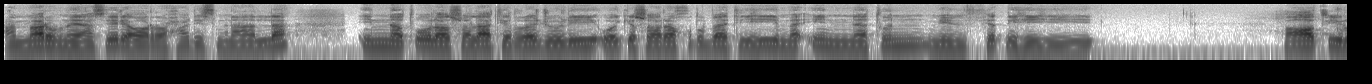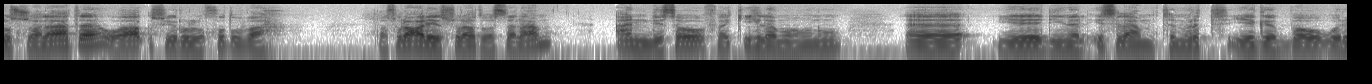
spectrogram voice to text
عمار بن ياسير يورى حديث من الله إن طول صلاة الرجل وقصر خطبته مئنة من فقهه ፈአጢሉ ሶላተ ወአቅሲሩ ልኹጥባ ረሱሉ አለ ሰላቱ ወሰላም አንድ ሰው ፈቂህ ለመሆኑ የዲን ልኢስላም ትምህርት የገባው ወደ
